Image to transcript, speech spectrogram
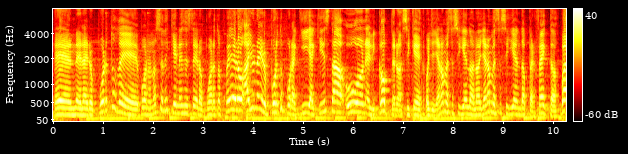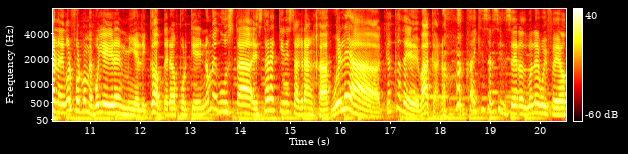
En el aeropuerto de, bueno, no sé de quién es este aeropuerto Pero hay un aeropuerto por aquí Y aquí está un helicóptero Así que, oye, ya no me está siguiendo, no, ya no me está siguiendo Perfecto, bueno, de igual forma me voy a ir en mi helicóptero porque no me gusta estar aquí en esta granja. Huele a caca de vaca, ¿no? Hay que ser sinceros, huele muy feo.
